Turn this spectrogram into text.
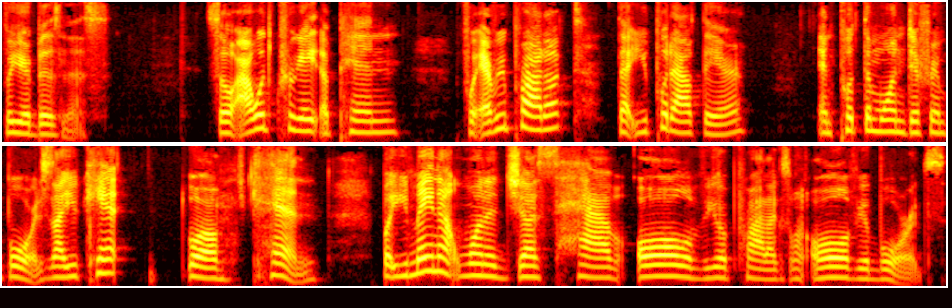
for your business. So I would create a pin for every product that you put out there and put them on different boards. Now you can't, well, you can, but you may not want to just have all of your products on all of your boards.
